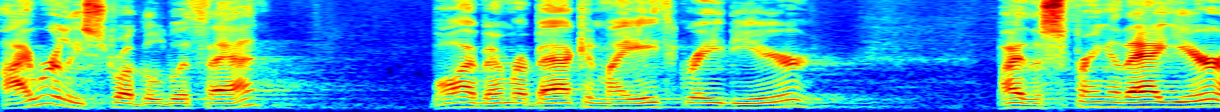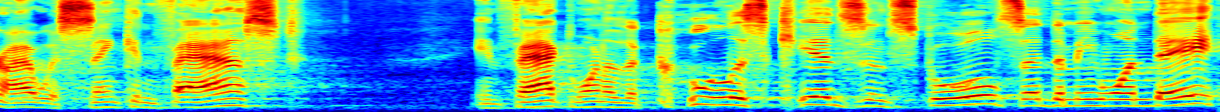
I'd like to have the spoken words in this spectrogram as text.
I really struggled with that. Well, I remember back in my eighth grade year, by the spring of that year, I was sinking fast. In fact, one of the coolest kids in school said to me one day,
